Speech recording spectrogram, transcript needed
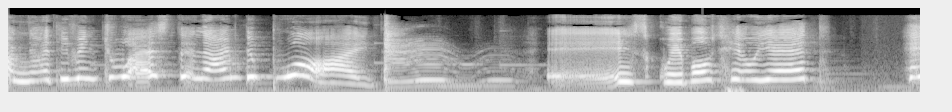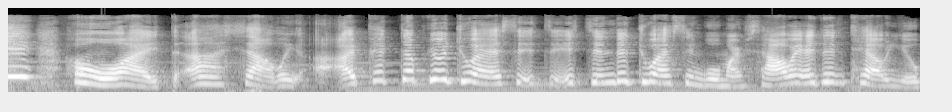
I'm not even dressed and I'm the bride! Is Scribbles here yet? All right, uh, sorry. I picked up your dress. It's, it's in the dressing room. I'm sorry I didn't tell you.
